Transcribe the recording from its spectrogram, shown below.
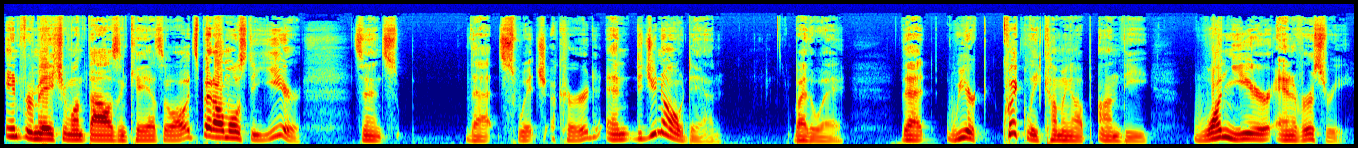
Information 1000 KSOO. It's been almost a year since that switch occurred. And did you know, Dan, by the way, that we are quickly coming up on the one year anniversary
